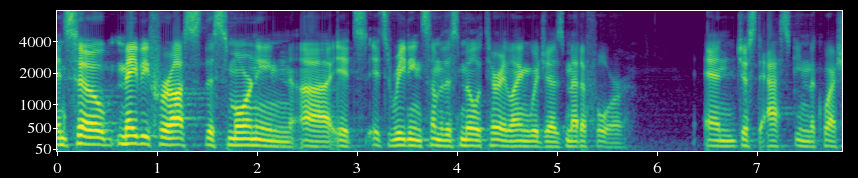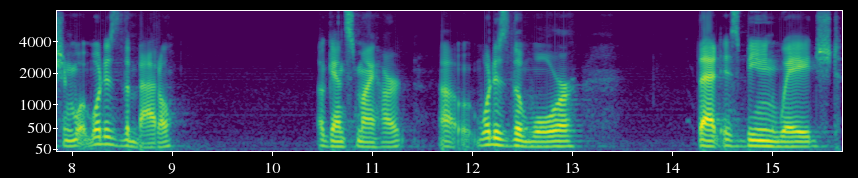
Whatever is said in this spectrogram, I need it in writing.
and so maybe for us this morning, uh, it's, it's reading some of this military language as metaphor and just asking the question what, what is the battle against my heart? Uh, what is the war that is being waged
